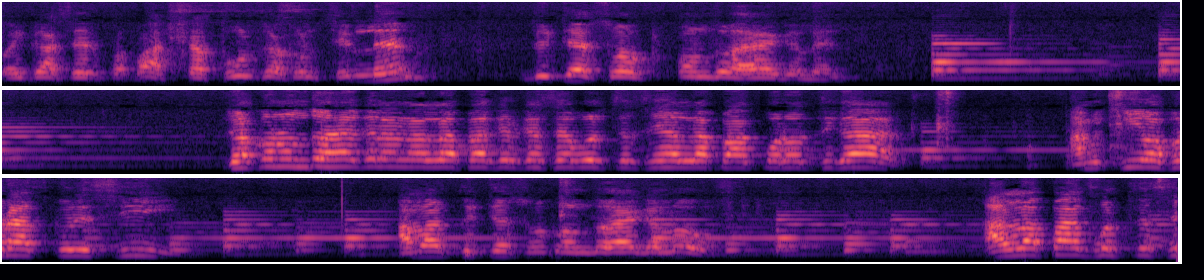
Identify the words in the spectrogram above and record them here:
ওই গাছের পাঁচটা ফুল যখন ছিললেন দুইটা চোখ অন্ধ হয়ে গেলেন। যখন অন্ধ হয়ে গেলেন, আল্লাহ পাকের কাছে বলতেছি আল্লাহ পাক পরদিগার, আমি কি অপরাধ করেছি? আমার দুইটা চোখ অন্ধ হয়ে গেল। আল্লাহ পাক বলতেছে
